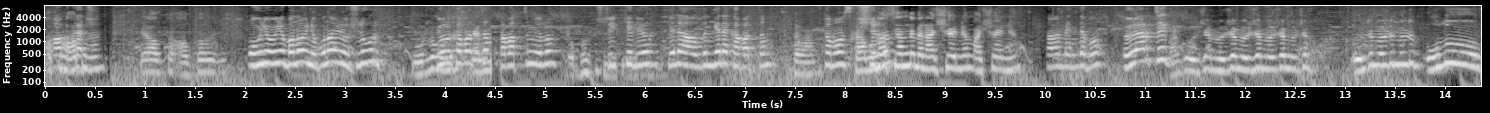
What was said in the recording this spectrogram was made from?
At Abi kaç. Gel altı altı alırız. Oyna oyna bana oyna buna oyna şunu vur. Vurdum Yolu vurdum. kapattım. Geldim. Kapattım yolu. Kapat. Üstelik geliyor. Gene aldım gene kapattım. Tamam. Tamam Tamam sıkıştırdım. bundan Tamam, sen de ben aşağı iniyorum aşağı iniyorum. bende bu. Öl artık. Kanka öleceğim öleceğim öleceğim öleceğim öleceğim. Öldüm öldüm öldüm. Oğlum.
